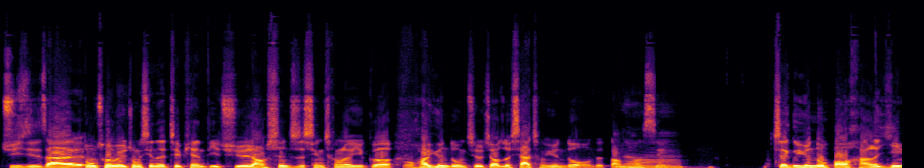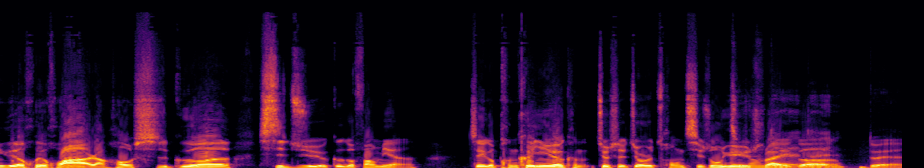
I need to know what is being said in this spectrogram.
聚集在东村为中心的这片地区，然后甚至形成了一个文化运动，就叫做下城运动的 Downtown Scene。这个运动包含了音乐、绘画，然后诗歌、戏剧各个方面。这个朋克音乐可能就是就是从其中孕育出来一个。对，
